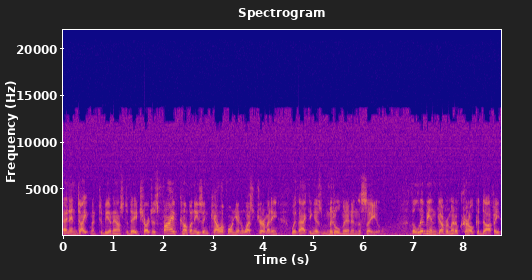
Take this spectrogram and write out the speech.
An indictment to be announced today charges five companies in California and West Germany with acting as middlemen in the sale. The Libyan government of Colonel Gaddafi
